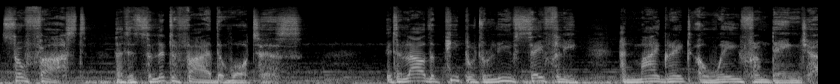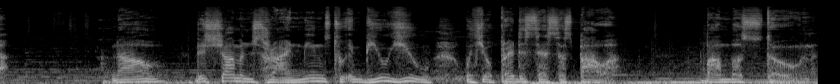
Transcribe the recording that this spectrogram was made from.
so fast, that it solidified the waters. It allowed the people to leave safely and migrate away from danger. Now, this shaman shrine means to imbue you with your predecessor's power. Bamba Stone.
